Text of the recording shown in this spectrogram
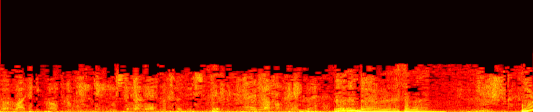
wou dat niet kopen, want die, die moest er wel leren of zo, dus het zal van de week worden. Uh, zo. Ja?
